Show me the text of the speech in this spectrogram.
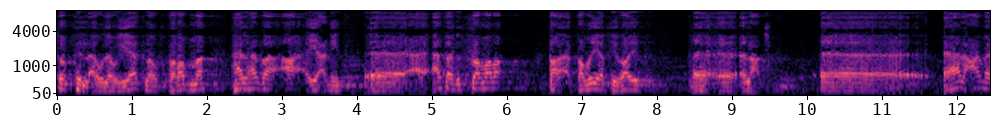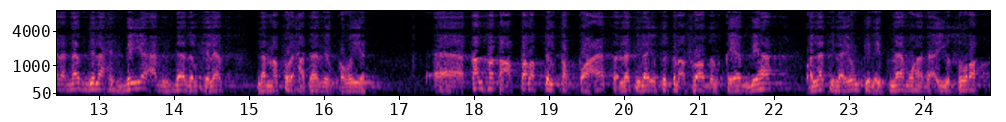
فقه الأولويات لو افترضنا؟ هل هذا يعني أتى بالثمرة؟ قضية في غاية العجب هل عمل الناس بلا حزبية أم ازداد الخلاف لما طرحت هذه القضية؟ قال فتعطلت تلك الطاعات التي لا يطيق الأفراد القيام بها والتي لا يمكن إتمامها بأي صورة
